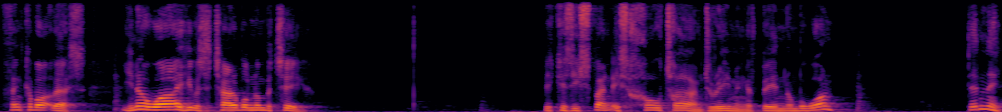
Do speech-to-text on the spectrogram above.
Think about this. You know why he was a terrible number two? Because he spent his whole time dreaming of being number one. Didn't he?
